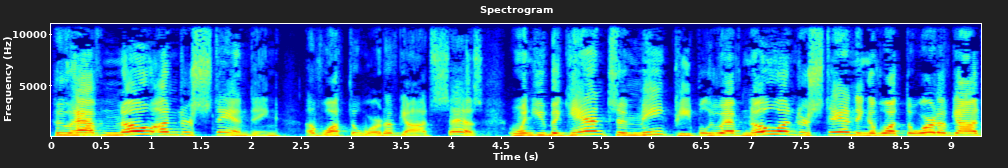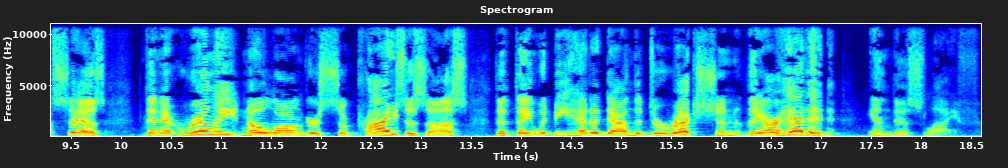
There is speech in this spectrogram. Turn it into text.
who have no understanding of what the Word of God says. When you begin to meet people who have no understanding of what the Word of God says, then it really no longer surprises us that they would be headed down the direction they are headed in this life.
